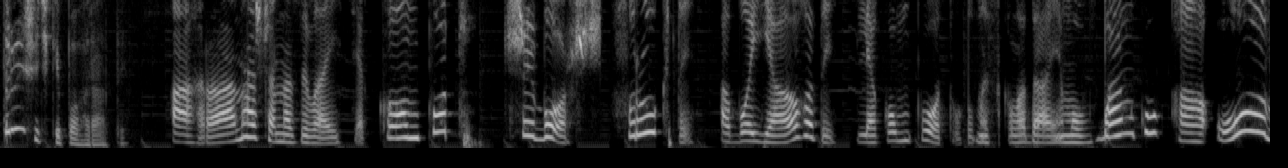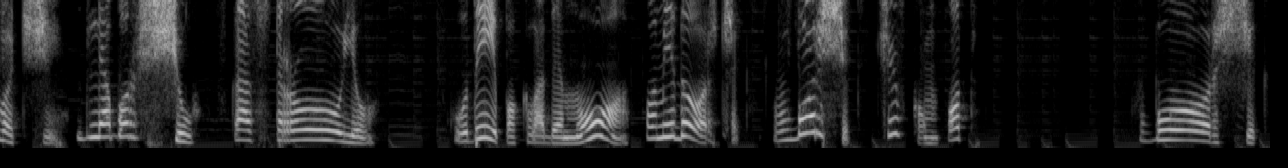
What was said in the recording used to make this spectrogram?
трішечки пограти. А гра наша називається компот чи борщ. Фрукти або ягоди для компоту ми складаємо в банку, а овочі для борщу в каструлю. Куди покладемо помідорчик? В борщик чи в компот? В борщик.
